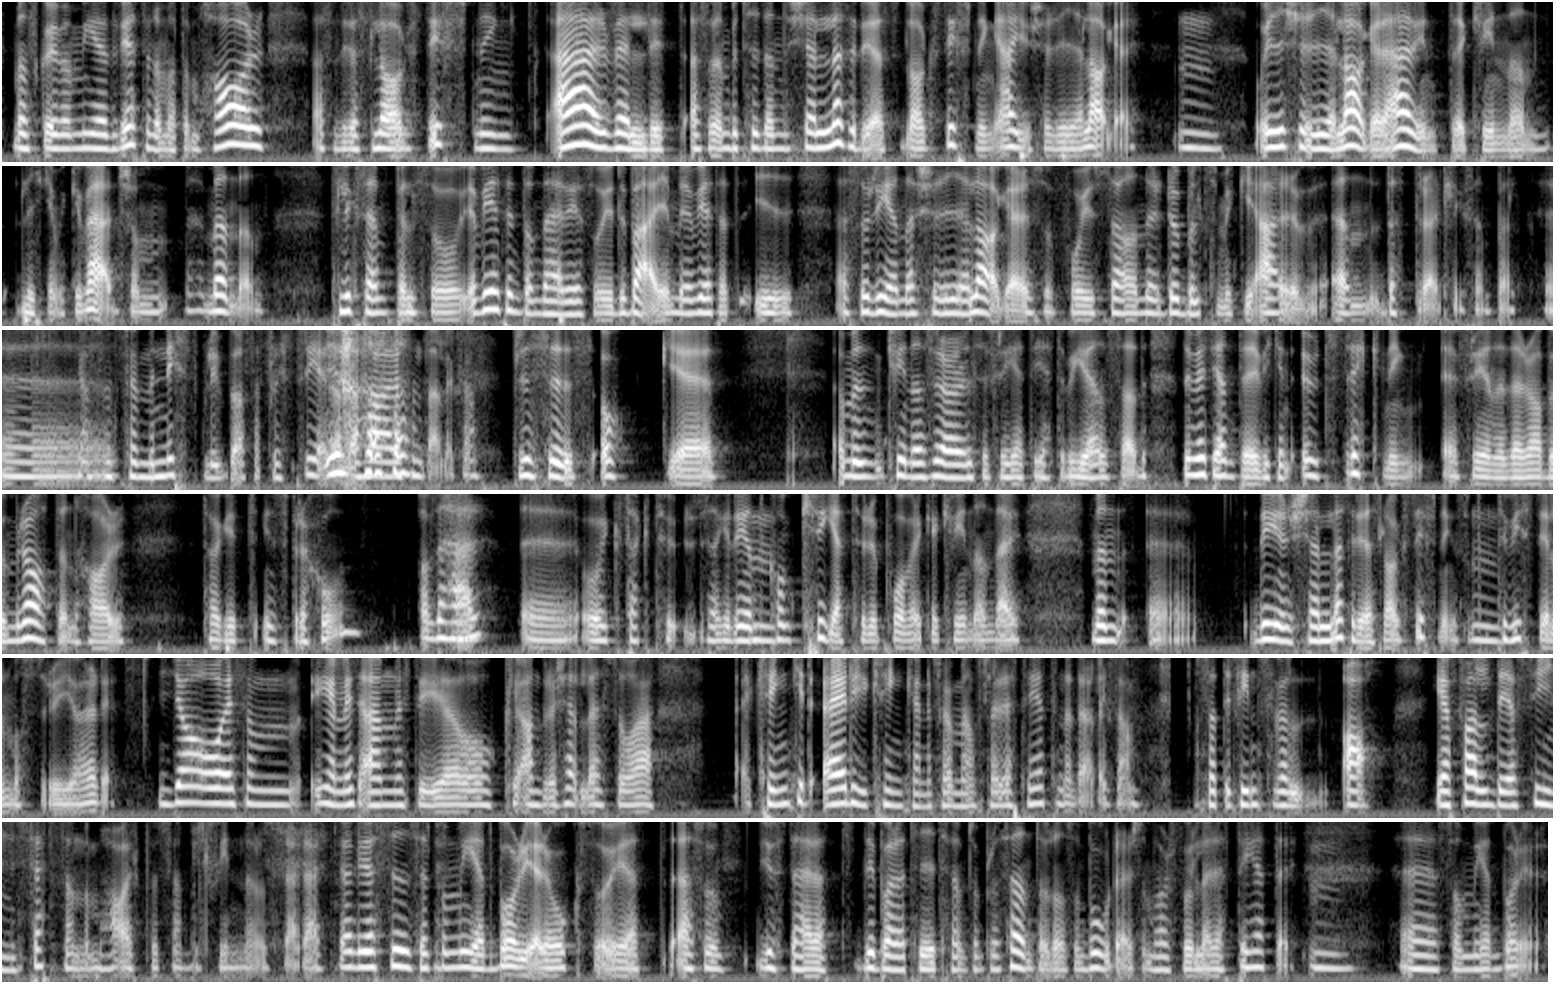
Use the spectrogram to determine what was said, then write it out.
man ska ju vara medveten om att de har, alltså deras lagstiftning är väldigt, alltså en betydande källa till deras lagstiftning är ju sharia-lagar. Mm. Och i sharia-lagar är inte kvinnan lika mycket värd som männen. Till exempel så, jag vet inte om det här är så i Dubai, men jag vet att i alltså rena sharia-lagar så får ju söner dubbelt så mycket i arv än döttrar till exempel. Eh, Jag som feminist blir bara så frustrerad att höra sånt där liksom. Precis. Och eh, ja, men kvinnans rörelsefrihet är jättebegränsad. Nu vet jag inte i vilken utsträckning eh, Förenade Arabemiraten har tagit inspiration av det här. Eh, och exakt hur, rent Mm. konkret hur det påverkar kvinnan där. Men eh, det är ju en källa till deras lagstiftning så Mm. till viss del måste du göra det. Ja, och som enligt Amnesty och andra källor så kränker, är det ju kränkande för de mänskliga rättigheterna där liksom. Så att det finns väl, ja, i alla fall det synsätt som de har på till exempel kvinnor och sådär där. Ja, deras synsätt på medborgare också är att alltså, just det här att det är bara 10-15 procent av de som bor där som har fulla rättigheter. Mm. Eh, som medborgare.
